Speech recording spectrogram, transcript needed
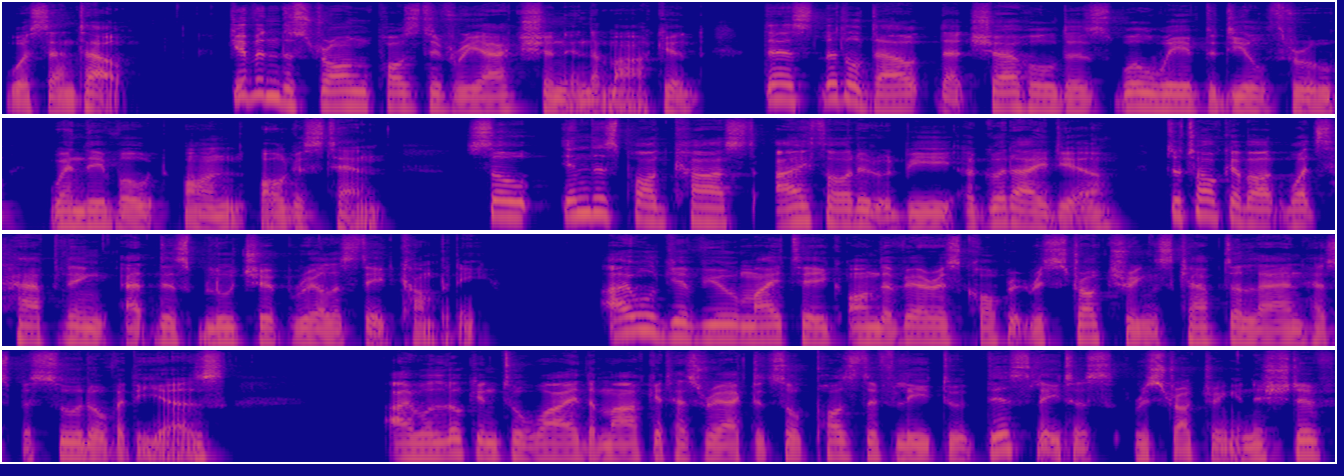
were sent out. Given the strong positive reaction in the market, there's little doubt that shareholders will wave the deal through when they vote on August 10. So, in this podcast, I thought it would be a good idea to talk about what's happening at this blue chip real estate company. I will give you my take on the various corporate restructurings CapitaLand has pursued over the years. I will look into why the market has reacted so positively to this latest restructuring initiative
